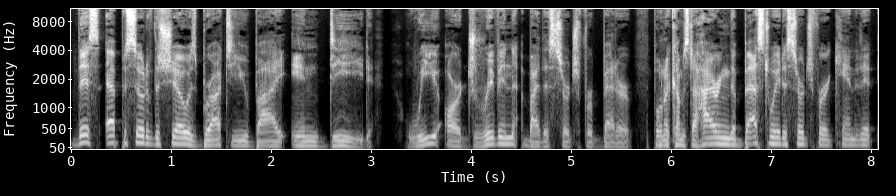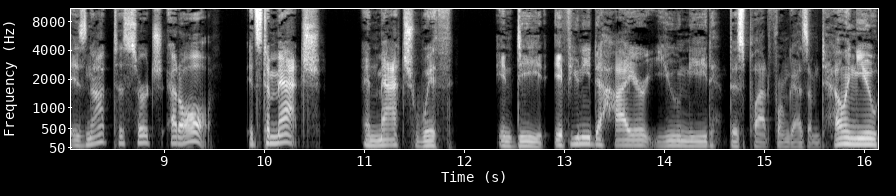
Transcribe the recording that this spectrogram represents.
This episode of the show is brought to you by Indeed. We are driven by the search for better. But when it comes to hiring, the best way to search for a candidate is not to search at all. It's to match and match with Indeed. If you need to hire, you need this platform, guys. I'm telling you,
